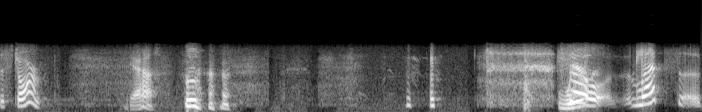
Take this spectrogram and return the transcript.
the storm. Yeah. so let's uh,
